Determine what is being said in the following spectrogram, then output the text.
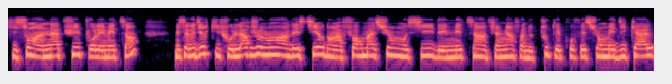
qui sont un appui pour les médecins. Mais ça veut dire qu'il faut largement investir dans la formation aussi des médecins, infirmiers, enfin de toutes les professions médicales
